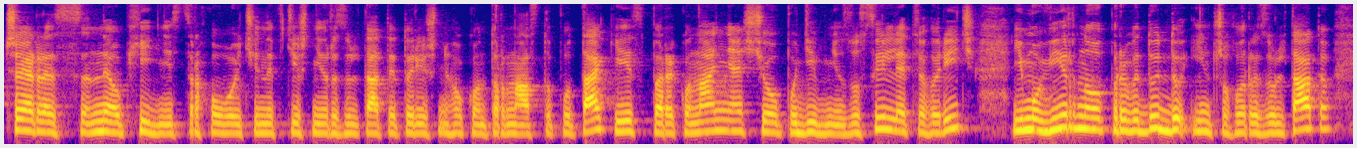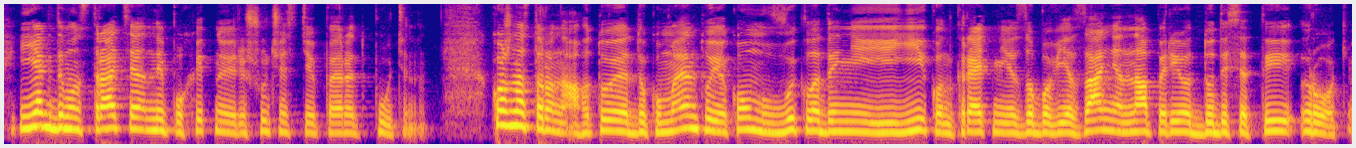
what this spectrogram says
через необхідність, страховуючи невтішні результати торішнього контрнаступу, так і з переконання, що подібні зусилля цьогоріч ймовірно приведуть до іншого результату, і як демонстрація непохитної рішучості перед Путіним. Кожна сторона готує документ, у якому викладені її конкретні зобов'язання на період до 10 років.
